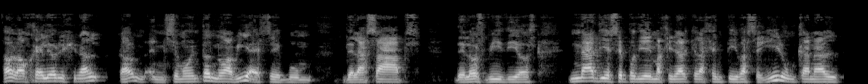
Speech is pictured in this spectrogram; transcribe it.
Claro, la OGL original, claro, en ese momento no había ese boom de las apps, de los vídeos. Nadie se podía imaginar que la gente iba a seguir un canal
